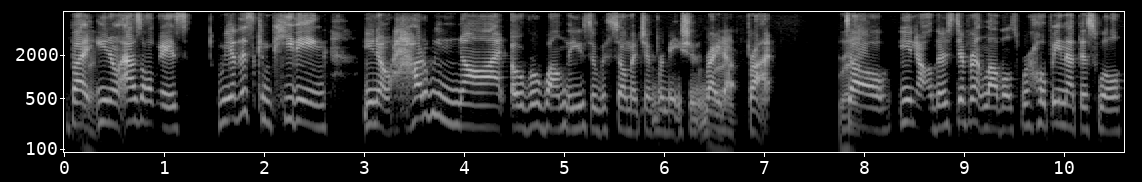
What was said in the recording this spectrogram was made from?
But, Right. you know, as always, we have this competing, you know, how do we not overwhelm the user with so much information right, Right. up front? right. So, you know, there's different levels. We're hoping that this will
